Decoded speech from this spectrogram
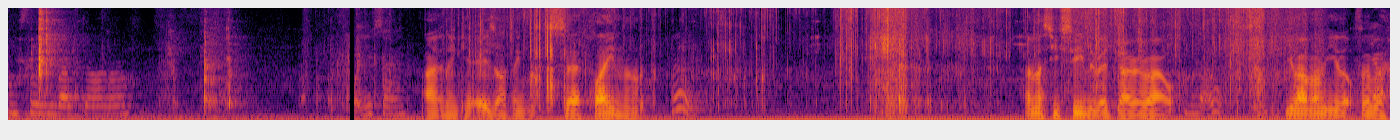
I'm seeing red gyro. What are you saying? I don't think it is. I think that's uh, plain, that. Really? Unless you've seen the red gyro out. No. You have, haven't you, little fibber?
